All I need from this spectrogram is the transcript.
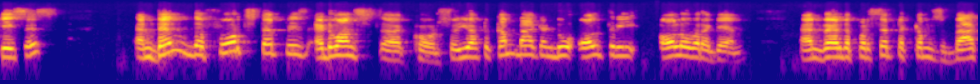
cases. And then the fourth step is advanced course. So you have to come back and do all three all over again. And where the preceptor comes back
